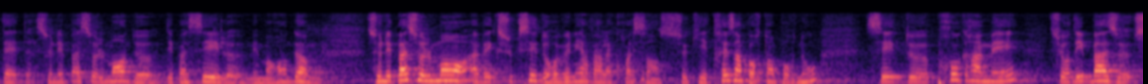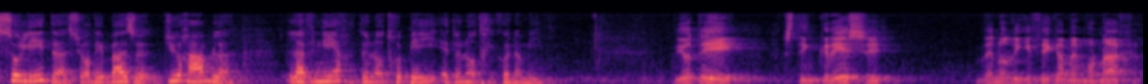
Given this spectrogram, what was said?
d'aide, ce n'est pas seulement de dépasser le mémorandum, ce n'est pas seulement avec succès de revenir vers la croissance. Ce qui est très important pour nous, c'est de programmer sur des bases solides, sur des bases durables, l'avenir de notre pays et de notre économie. Διότι στην κρίση δεν οδηγηθήκαμε μονάχα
